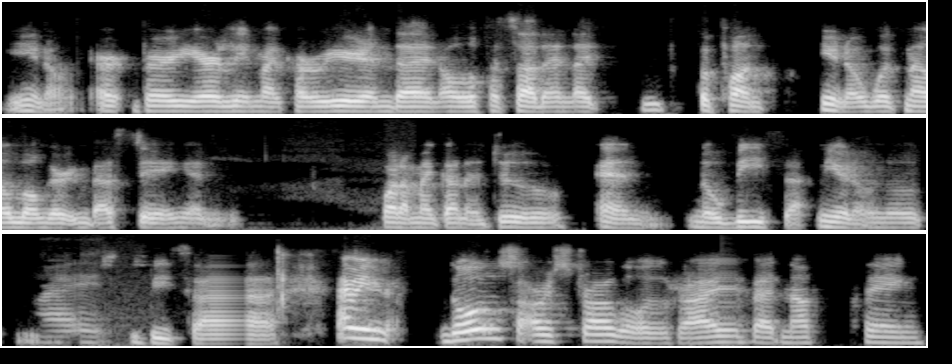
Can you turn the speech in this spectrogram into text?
you know er, very early in my career and then all of a sudden like the fund you know was no longer investing and what am I gonna do? And no visa, you know, no right. visa. I mean, those are struggles, right? But nothing.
